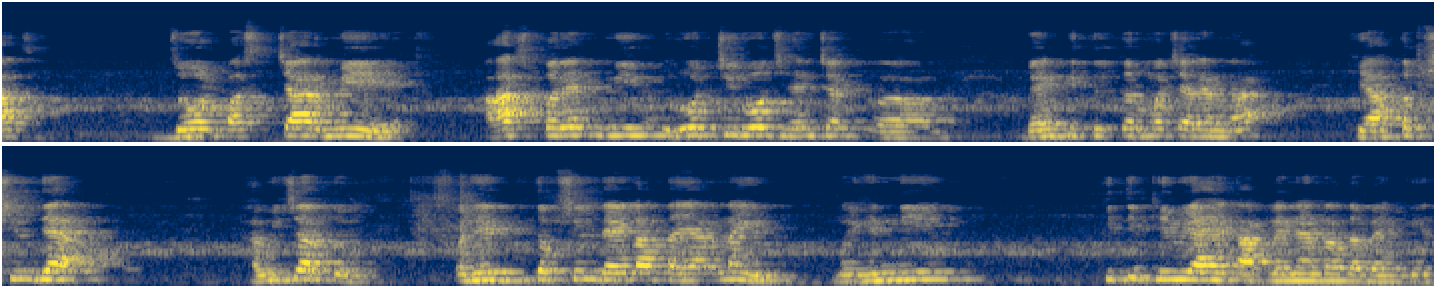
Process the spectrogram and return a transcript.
आज जवळपास चार मे आहे. आजपर्यंत मी रोजची रोज ह्यांच्या बँकेतील कर्मचाऱ्यांना ह्या हा तपशील द्या. हा विचारतो पण हे तपशील द्यायला तयार नाही. मग ह्यांनी किती ठेवी आहेत आपल्या ज्ञानराधा बँकेत?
